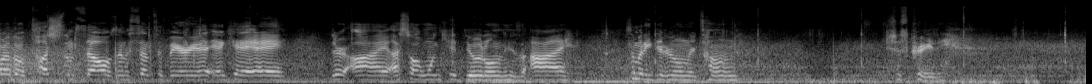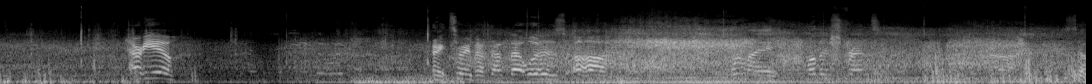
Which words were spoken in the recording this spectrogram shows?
or they'll touch themselves in a sensitive area, aka their eye. I saw one kid do it on his eye. Somebody did it on their tongue. It's just crazy. How are you? All right, sorry about that. That was uh, one of my mother's friends. Uh, so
